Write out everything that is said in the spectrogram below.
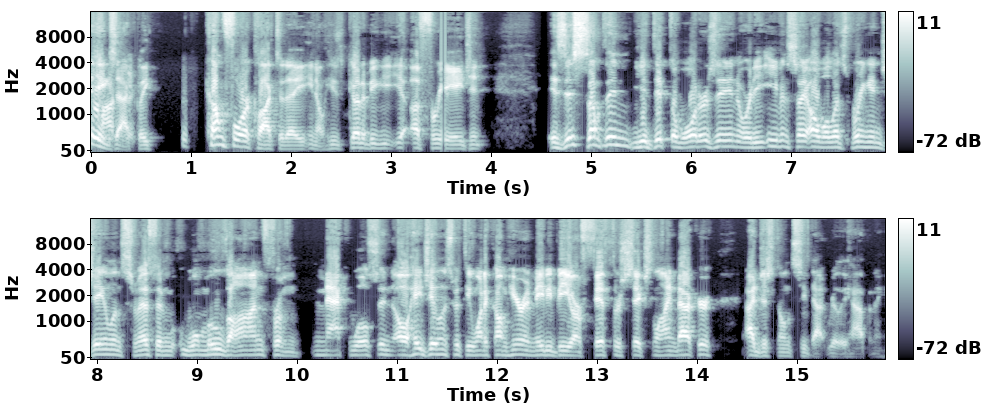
exactly. come four o'clock today, you know he's going to be a free agent. Is this something you dip the waters in, or do you even say, "Oh well, let's bring in Jaylon Smith and we'll move on from Mack Wilson"? Oh, hey, Jaylon Smith, do you want to come here and maybe be our fifth or sixth linebacker? I just don't see that really happening.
